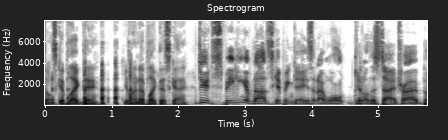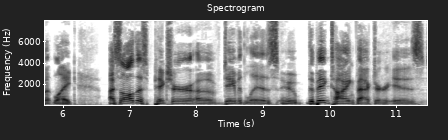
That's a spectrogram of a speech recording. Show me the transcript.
Don't skip leg day; you'll end up like this guy. Dude, speaking of not skipping days, and I won't get on this diatribe, but like I saw this picture of David Liz, who the big tying factor is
